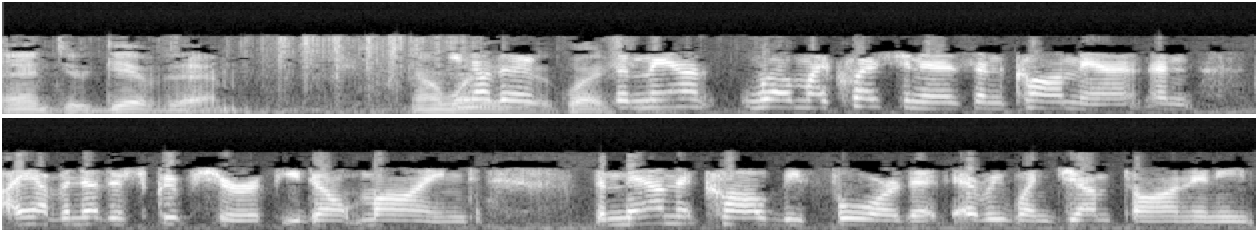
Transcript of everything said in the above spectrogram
and to give them. Now, you what know, is the, your question? the man, well, my question is, and comment, and I have another scripture if you don't mind. The man that called before that everyone jumped on, and he,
